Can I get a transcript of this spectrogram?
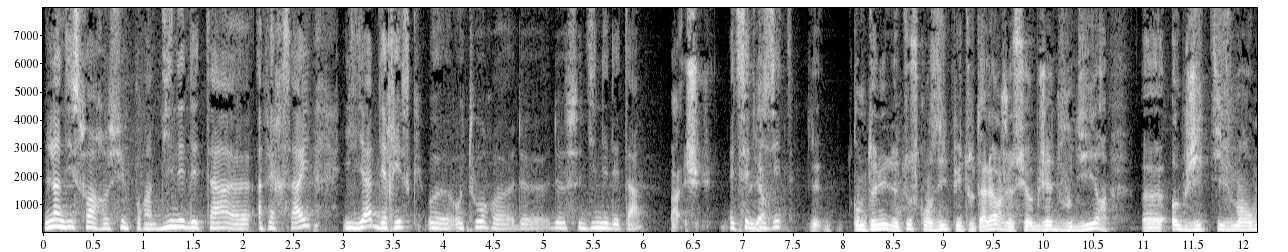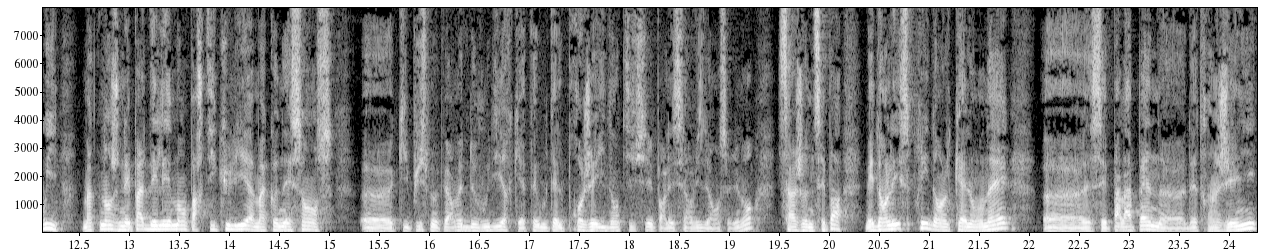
lundi soir reçu pour un dîner d'État à Versailles. Il y a des risques autour de, de ce dîner d'État bah, et de cette visite Compte tenu de tout ce qu'on se dit depuis tout à l'heure, je suis obligé de vous dire euh, objectivement oui. Maintenant, je n'ai pas d'éléments particuliers à ma connaissance euh, qui puissent me permettre de vous dire qu'il y a tel ou tel projet identifié par les services de renseignement. Ça, je ne sais pas. Mais dans l'esprit dans lequel on est, euh, c'est pas la peine euh, d'être un génie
